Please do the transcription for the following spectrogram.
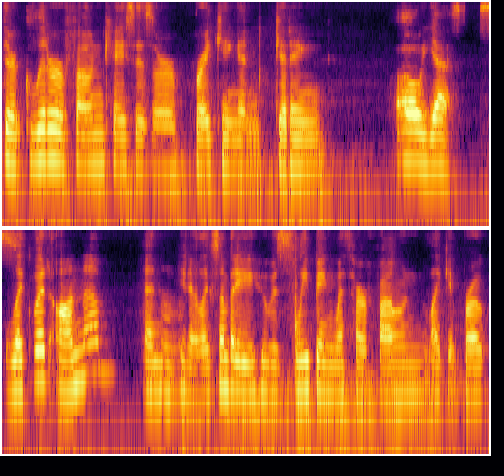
their glitter phone cases are breaking and getting Oh yes. liquid on them. And Mhm. you know, like somebody who was sleeping with her phone, like it broke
